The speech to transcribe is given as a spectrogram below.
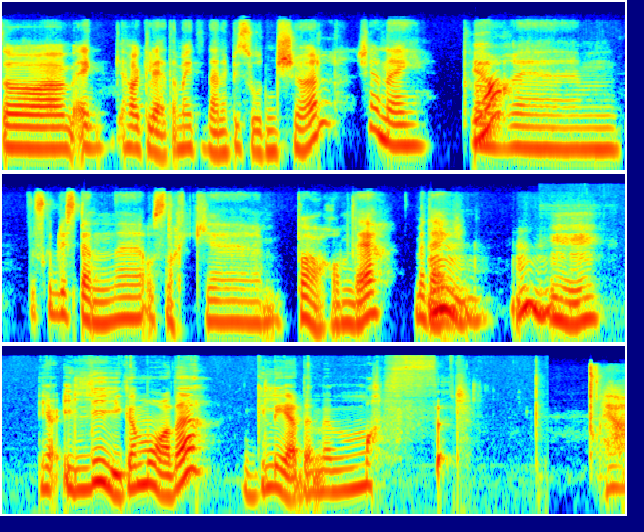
Så jeg har gleda meg til den episoden sjøl, kjenner jeg. For Ja. eh, det skal bli spennende å snakke bare om det med deg. Mm. Mm. Mm. Ja, i liga måte gleder med massor. Ja.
